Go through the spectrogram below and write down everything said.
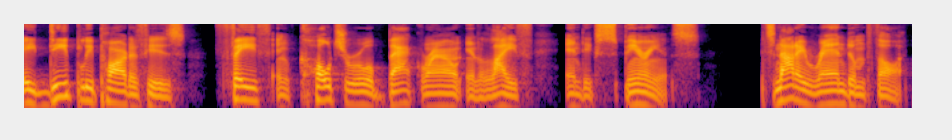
a deeply part of his faith and cultural background and life and experience. It's not a random thought.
